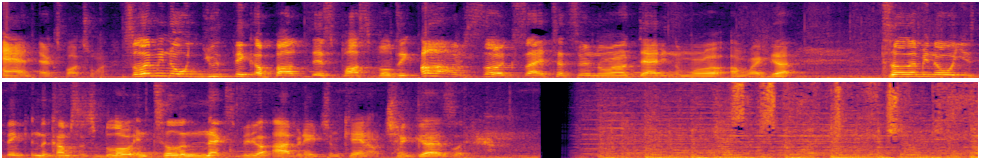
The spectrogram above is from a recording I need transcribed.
and Xbox One. So let me know what you think about this possibility. Oh, I'm so excited. Tetsuya Nomura, Daddy Nomura, oh my god. So let me know what you think in the comment section below. Until the next video, I've been HMK and I'll check you guys later. Subscribe to HMK.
